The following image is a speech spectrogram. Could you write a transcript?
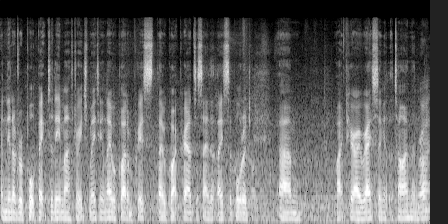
and then I'd report back to them after each meeting, and they were quite impressed. They were quite proud to say that they supported um, Mike Pero Racing at the time, and right.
